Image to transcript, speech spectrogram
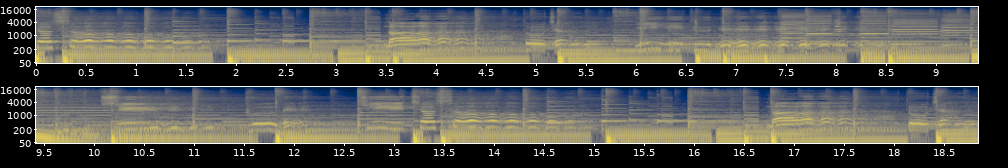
지쳐서 나도 잠이 드네. 슬픔에 지쳐서 나도 드네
